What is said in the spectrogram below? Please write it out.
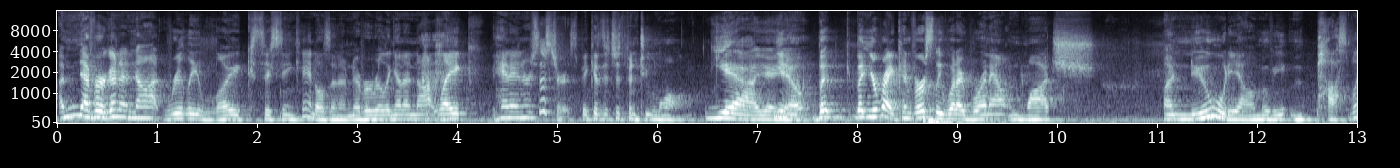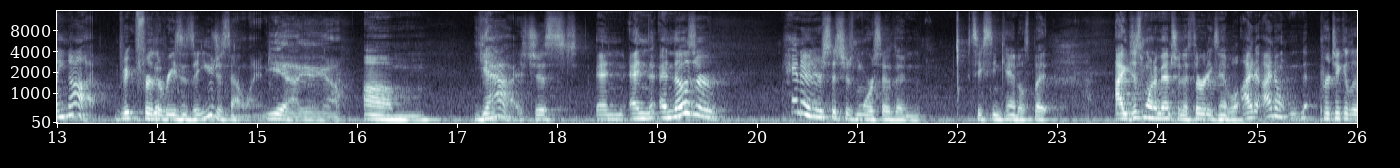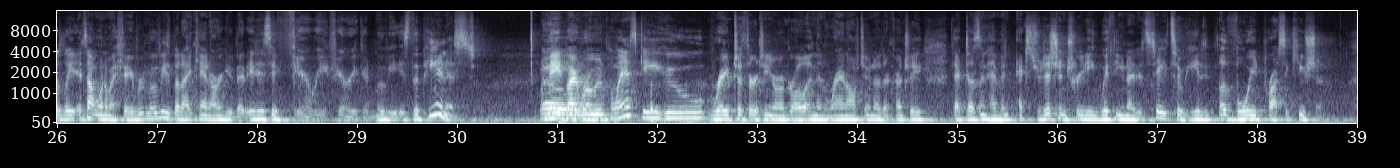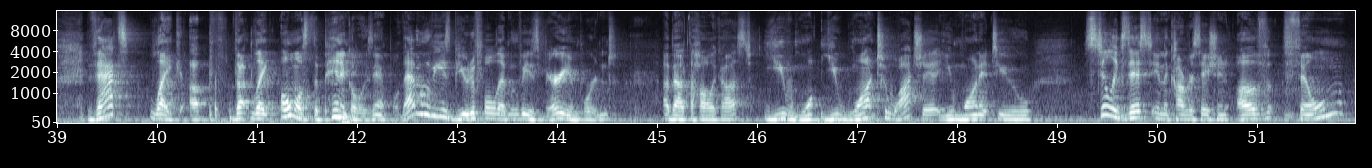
I'm never gonna not really like Sixteen Candles, and I'm never really gonna not like Hannah and her sisters because it's just been too long. yeah, yeah, You know, but but you're right. Conversely, would I run out and watch a new Woody Allen movie? Possibly not, for the reasons that you just outlined. yeah, yeah, yeah. Um, yeah, it's just and and and those are Hannah and her sisters more so than Sixteen Candles, but. I just want to mention a third example. I, I don't particularly, it's not one of my favorite movies, but I can't argue that it is a very, very good movie. Is The Pianist, made by Oh. Roman Polanski, who raped a 13 year old girl and then ran off to another country that doesn't have an extradition treaty with the United States, so he could avoid prosecution. That's like a like almost the pinnacle example. That movie is beautiful. That movie is very important about the Holocaust. You want you want to watch it. You want it to still exist in the conversation of film,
